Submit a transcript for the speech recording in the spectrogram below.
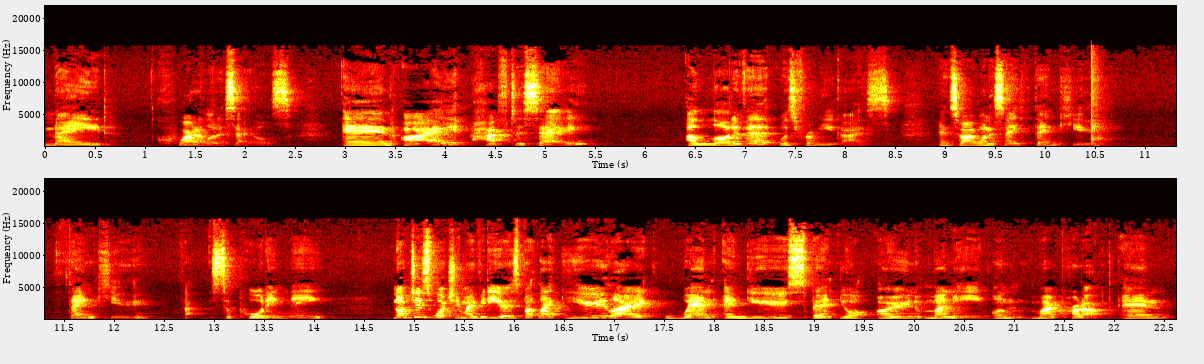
made quite a lot of sales and I have to say a lot of it was from you guys. And so I want to say thank you. Thank you for supporting me. Not just watching my videos, but like you like went and you spent your own money on my product. And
